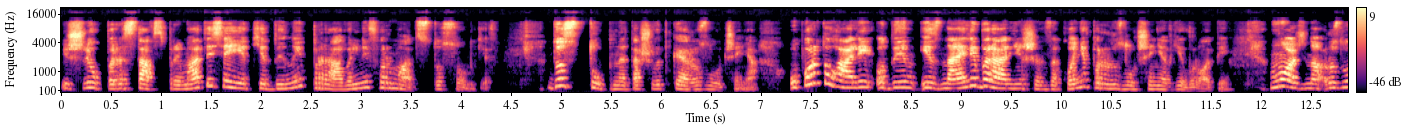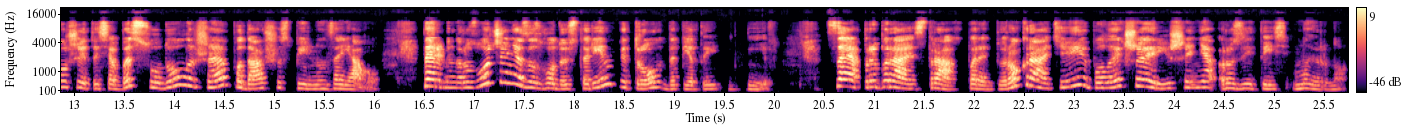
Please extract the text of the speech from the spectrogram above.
і шлюб перестав сприйматися як єдиний правильний формат стосунків. Доступне та швидке розлучення у Португалії один із найліберальніших законів про розлучення в Європі. Можна розлучитися без суду, лише подавши спільну заяву. Термін розлучення за згодою сторін від 3 до 5 днів. Це прибирає страх перед бюрократією і полегшує рішення розійтись мирно.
